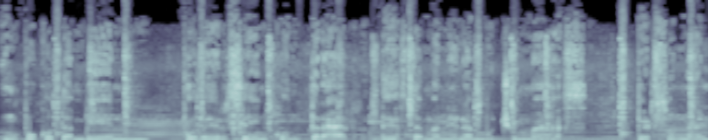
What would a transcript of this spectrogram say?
un poco también poderse encontrar de esta manera mucho más personal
